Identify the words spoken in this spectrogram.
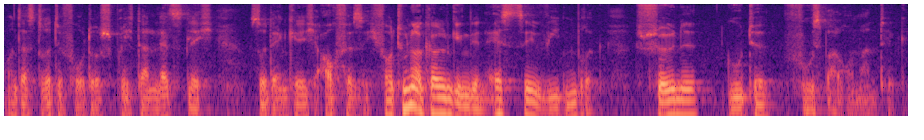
Und das dritte Foto spricht dann letztlich, so denke ich, auch für sich. Fortuna Köln gegen den SC Wiedenbrück. Schöne, gute Fußballromantik.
